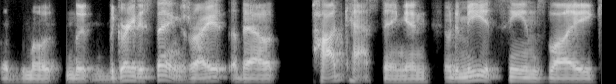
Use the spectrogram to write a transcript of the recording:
the, most, the, the greatest things right about podcasting and you know, to me it seems like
